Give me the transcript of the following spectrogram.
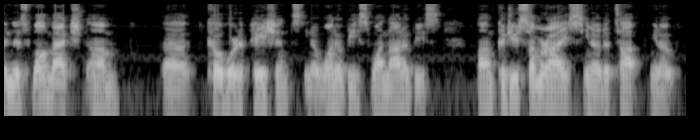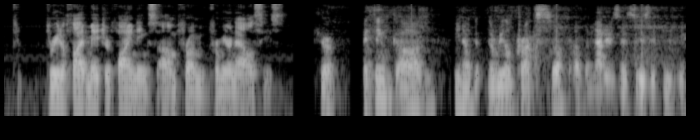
in this well-matched um, uh, cohort of patients, you know, one obese, one non-obese, um, could you summarize, you know, the top, you know, th- three to five major findings um, from from your analyses? Sure. I think um, you know the, the real crux of, of the matters is, is if, you, if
